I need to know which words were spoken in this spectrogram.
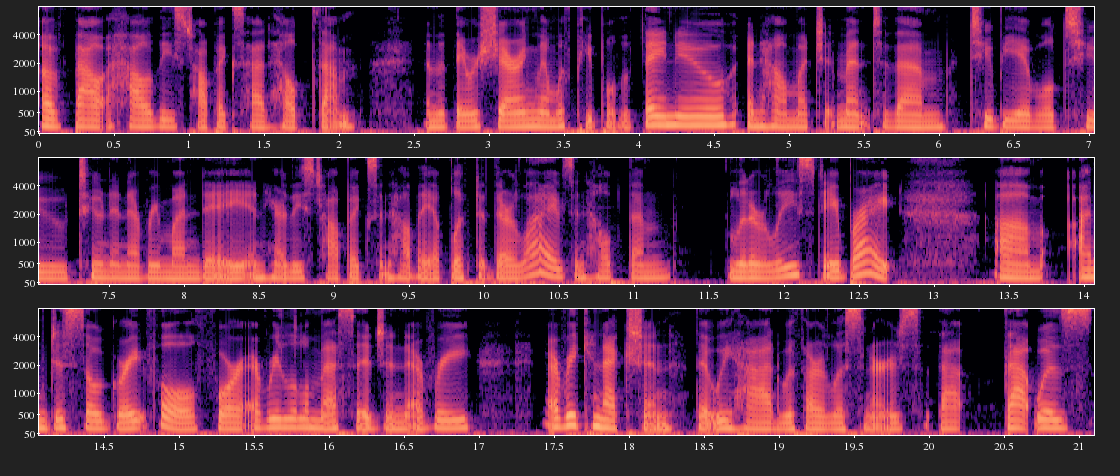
about how these topics had helped them and that they were sharing them with people that they knew and how much it meant to them to be able to tune in every Monday and hear these topics and how they uplifted their lives and helped them literally stay bright. Um, I'm just so grateful for every little message and every every connection that we had with our listeners. That that was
